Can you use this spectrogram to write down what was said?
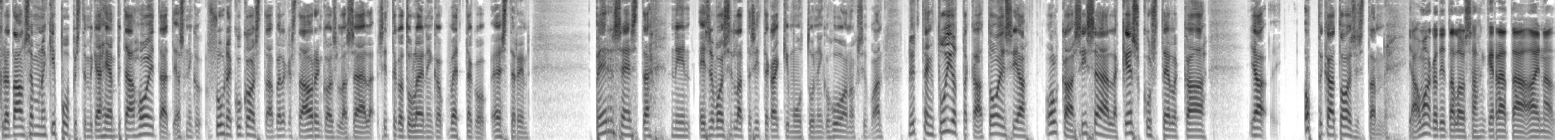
kyllä tämä on semmoinen kipupiste, mikä heidän pitää hoitaa, että jos niinku suhde kukoistaa pelkästään aurinkoisella säällä, sitten kun tulee niinku vettä kuin Esterin perseestä, niin ei se voi sillä, että sitten kaikki muuttuu niinku huonoksi, vaan nyt tuijottakaa toisia, olkaa sisällä, keskustelkaa ja oppikaa toisistanne. Ja omakotitalossahan kerätään aina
